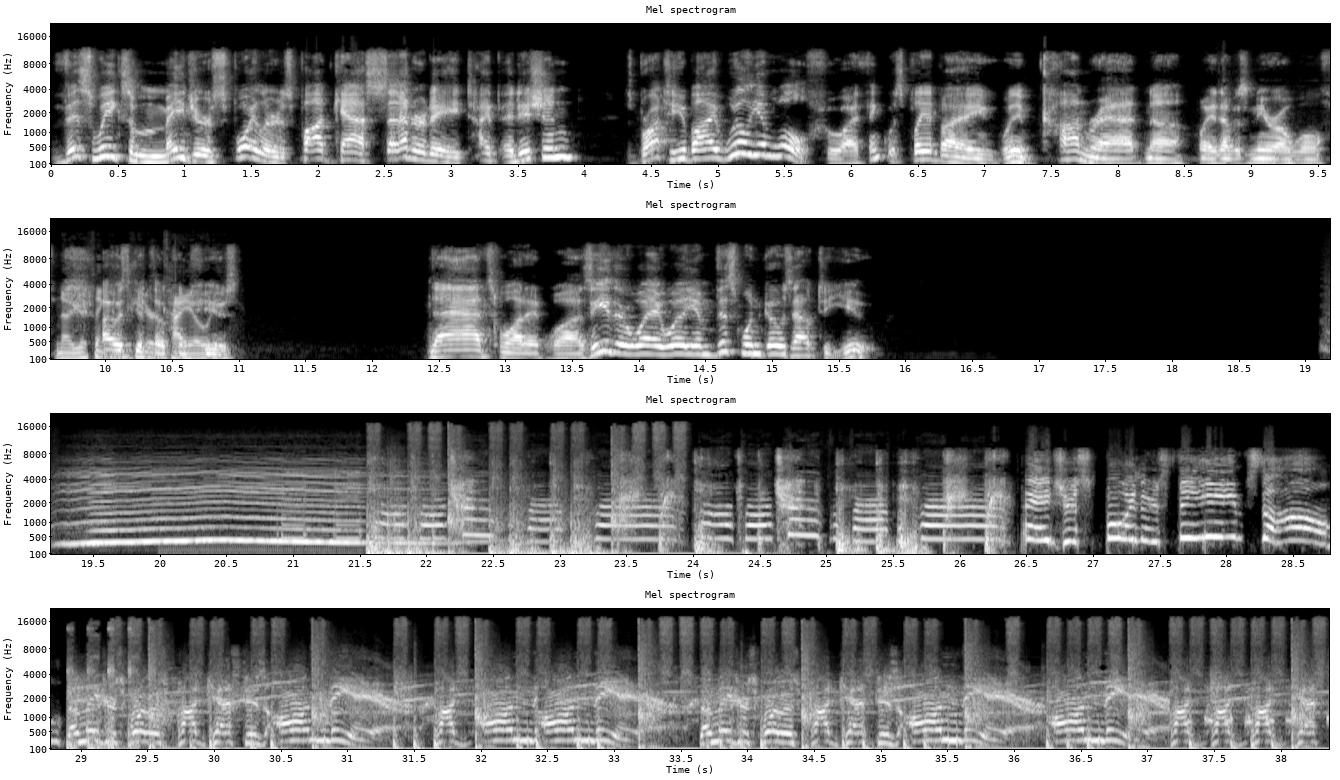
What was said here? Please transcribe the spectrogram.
This week's Major Spoilers Podcast Saturday type edition is brought to you by William Wolfe, who I think was played by William Conrad. No, wait, that was Nero Wolfe. No, you're I thinking always Peter get those Coyote. confused. That's what it was. Either way, William, this one goes out to you. Major Spoilers theme song. The Major Spoilers Podcast is on the air. Pod on on the air. The Major Spoilers Podcast is on the air. On the air. Pod pod podcast.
